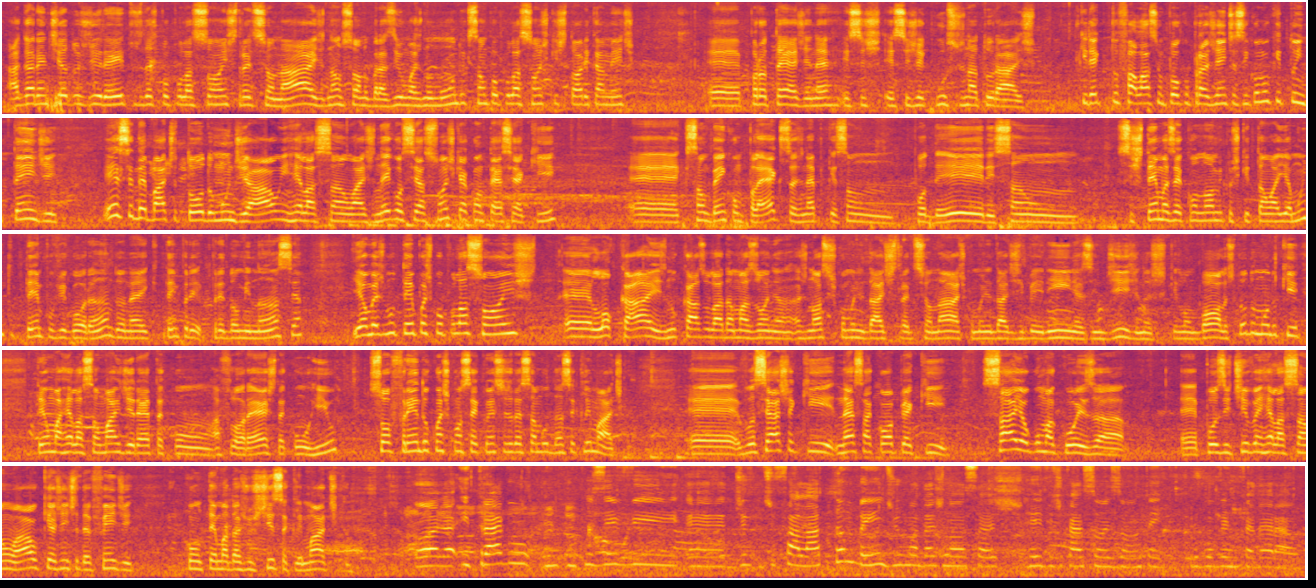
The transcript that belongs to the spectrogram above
a garantia dos direitos das populações tradicionais, não só no Brasil, mas no mundo, que são populações que historicamente é, protegem né, esses, esses recursos naturais. Queria que tu falasse um pouco para a gente, assim, como que tu entende esse debate todo mundial em relação às negociações que acontecem aqui, é, que são bem complexas, né? Porque são poderes, são sistemas econômicos que estão aí há muito tempo vigorando, né? E que têm pre predominância. E ao mesmo tempo as populações é, locais, no caso lá da Amazônia, as nossas comunidades tradicionais, comunidades ribeirinhas, indígenas, quilombolas, todo mundo que tem uma relação mais direta com a floresta, com o rio, sofrendo com as consequências dessa mudança climática. É, você acha que nessa cópia aqui sai alguma coisa é, positiva em relação ao que a gente defende com o tema da justiça climática? Olha, e trago, inclusive, é, de, de, falar também de uma das nossas reivindicações ontem para o governo federal.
